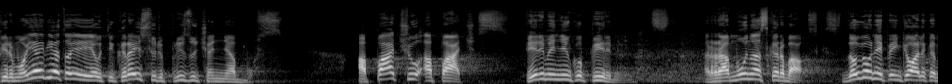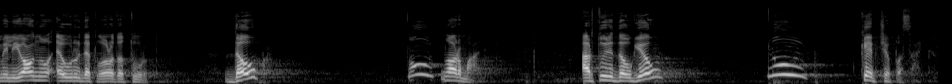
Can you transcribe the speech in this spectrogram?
pirmoje vietoje jau tikrai surprizų čia nebus. Apačių apačias, pirmininkų pirmininkas, Ramūnas Karbauskis. Daugiau nei 15 milijonų eurų deklaruoto turto. Daug? Nu, normaliai. Ar turi daugiau? Nu, kaip čia pasakius.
